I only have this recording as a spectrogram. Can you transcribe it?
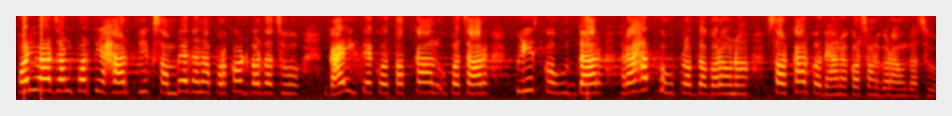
परिवारजनप्रति हार्दिक संवेदना प्रकट गर्दछु। घाइतेको तत्काल उपचार पीडितको उद्धार राहतको उपलब्ध गराउन सरकारको ध्यान आकर्षण गराउँदछु।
